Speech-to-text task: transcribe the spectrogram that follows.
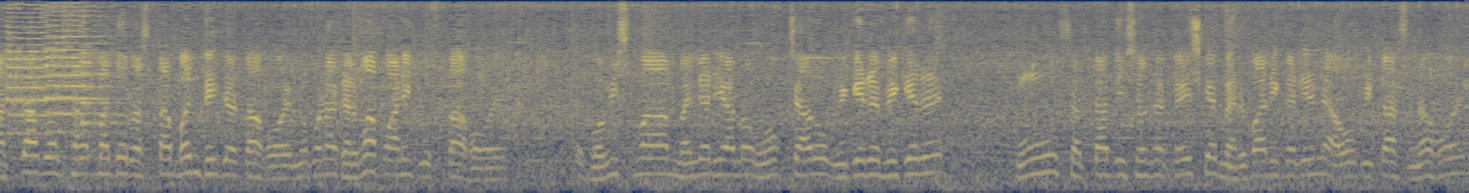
આટલા વરસાદમાં જો રસ્તા બંધ થઈ જતા હોય, લોકોના ઘરમાં પાણી ઘૂસતા હોય, તો ભવિષ્યમાં મેલેરિયાનો રોગચાળો વગેરે વગેરે હું સત્તાધીશોને કહીશ કે મહેરબાની કરીને આવો વિકાસ ન હોય.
